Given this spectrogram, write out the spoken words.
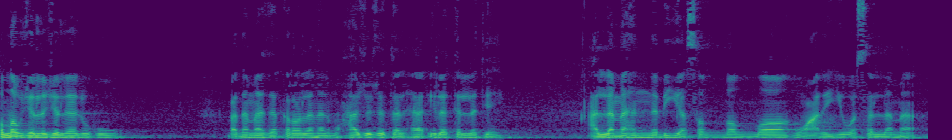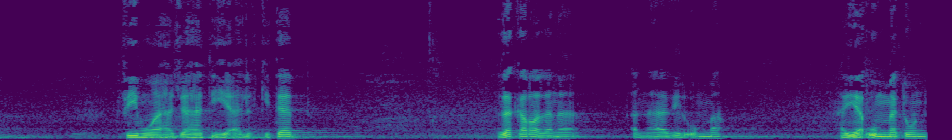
فالله جل جلاله بعدما ذكر لنا المحاججة الهائلة التي علمها النبي صلى الله عليه وسلم في مواجهته أهل الكتاب ذكر لنا أن هذه الأمة هي أمة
